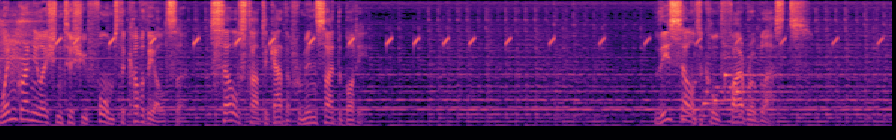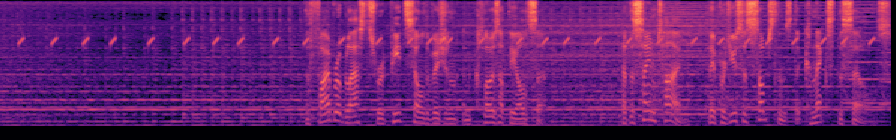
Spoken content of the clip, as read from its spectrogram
When granulation tissue forms to cover the ulcer, cells start to gather from inside the body. These cells are called fibroblasts. The fibroblasts repeat cell division and close up the ulcer, at the same time, they produce a substance that connects the cells.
